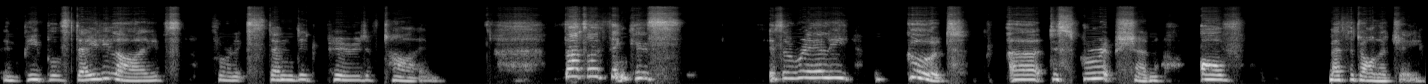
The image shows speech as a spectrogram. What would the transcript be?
in people's daily lives for an extended period of time. That I think is, is a really good uh, description of methodology.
